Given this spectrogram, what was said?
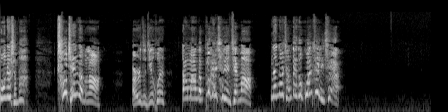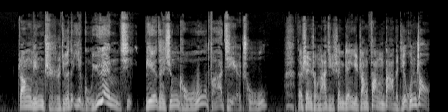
公证什么？出钱怎么了？儿子结婚，当妈的不该出点钱吗？难道想带到棺材里去？张林只觉得一股怨气憋在胸口，无法解除。他伸手拿起身边一张放大的结婚照，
